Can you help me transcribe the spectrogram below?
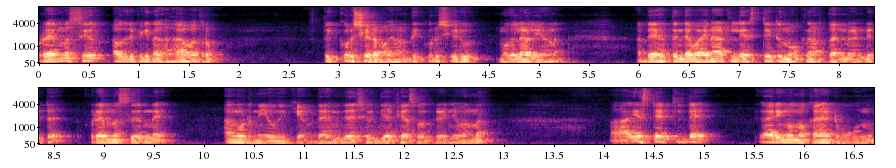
പ്രേം നസീർ അവതരിപ്പിക്കുന്ന കഥാപാത്രം തിക്കുറിശിയുടെ മകനാണ്. തിക്കുറിശി ഒരു മുതലാളിയാണ്. അദ്ദേഹത്തിന്റെ വയനാട്ടിലെ എസ്റ്റേറ്റ് നോക്കി നടത്താൻ വേണ്ടിയിട്ട് പ്രേം നസീറിനെ അങ്ങോട്ട് നിയോഗിക്കുകയാണ്. അദ്ദേഹം വിദേശ വിദ്യാഭ്യാസമൊക്കെ കഴിഞ്ഞ് വന്ന് ആ എസ്റ്റേറ്റിന്റെ കാര്യങ്ങൾ നോക്കാനായിട്ട് പോകുന്നു.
